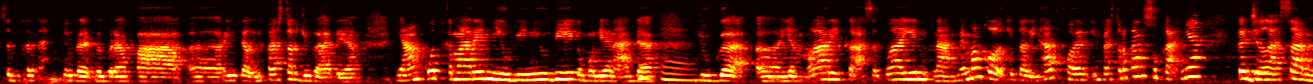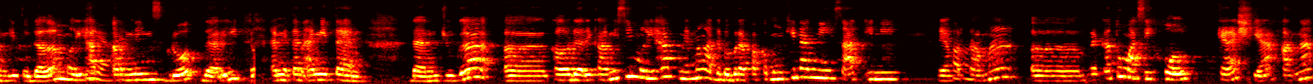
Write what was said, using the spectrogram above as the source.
sebutkan tadi beberapa uh, retail investor juga ada yang nyangkut kemarin newbie newbie, kemudian ada mm. juga uh, yang lari ke aset lain. Nah, memang kalau kita lihat foreign investor kan sukanya kejelasan gitu dalam melihat yeah. earnings growth dari emiten-emiten dan juga uh, kalau dari kami sih melihat memang ada beberapa kemungkinan nih saat ini yang pertama uh, mereka tuh masih hold cash ya karena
